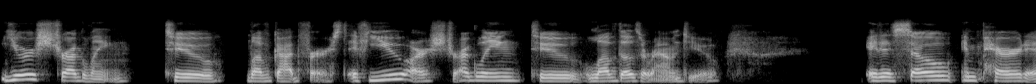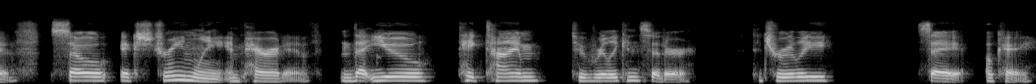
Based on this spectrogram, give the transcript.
you're struggling to love God first, if you are struggling to love those around you, it is so imperative, so extremely imperative that you take time to really consider, to truly say, okay,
